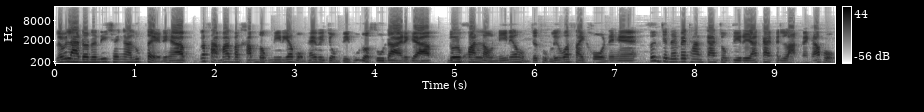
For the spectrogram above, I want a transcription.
แล้วเวลาโดนนี่ใช้งานลูกเตะนะครับ ก็สามารถบังคับนกนี้นะครับผมให้ไปโจมตีคู่ต่อสู้ได้นะครับ โดยควันเหล่านี้เนี่ยผมจะถูกเรียกว่าไซโคลนนะฮะ ซึ่งจะเน้นไปทางการโจมตีระยะไกลเป็นหลักนะครับผม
